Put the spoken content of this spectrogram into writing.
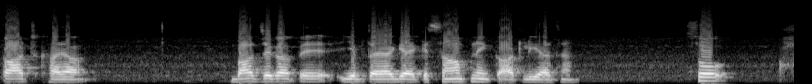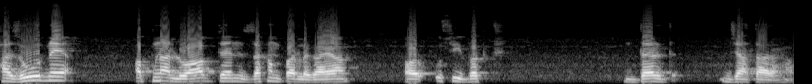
کاٹ کھایا۔ بعض جگہ پہ یہ بتایا گیا ہے کہ سانپ نے کاٹ لیا تھا۔ سو حضور نے اپنا لعاب دین زخم پر لگایا اور اسی وقت درد جاتا رہا۔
